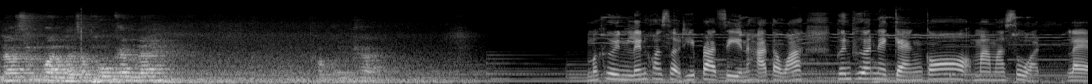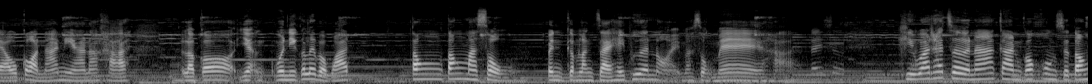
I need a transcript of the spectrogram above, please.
แล้วสักวันเราจะพบกันนะ ขอบคุณครับเมื่อคืนเล่นคอนเสิร์ตที่ปราจีนนะคะ แต่ว่าเพื่อนๆในแก๊งก็มามาสวดแล้วก่อนหน้านี้นะคะ แล้วก็วันนี้ก็เลยแบบว่าต้องต้องมาส่งเป็นกำลังใจให้เพื่อนหน่อยมาส่งแม่ค่ะได้เจอคิดว่าถ้าเจอหน้ากันก็คงจะต้อง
